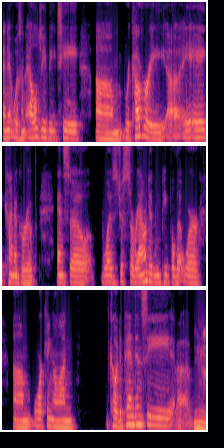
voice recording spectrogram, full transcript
and it was an LGBT um, recovery uh, AA kind of group, and so was just surrounded in people that were um, working on codependency, uh, Yeah.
